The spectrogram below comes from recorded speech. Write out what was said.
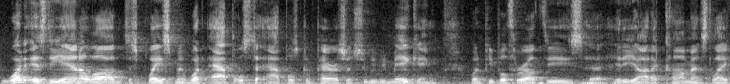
what is the analog displacement? What apples to apples comparison should we be making when people throw out these uh, idiotic comments like,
